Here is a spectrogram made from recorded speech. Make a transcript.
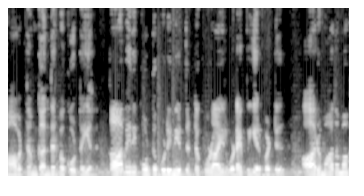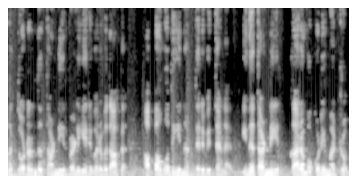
மாவட்டம் கந்தர்வக்கோட்டையில் காவிரி கூட்டு குடிநீர் திட்ட குழாயில் உடைப்பு ஏற்பட்டு ஆறு மாதமாக தொடர்ந்து தண்ணீர் வெளியேறி வருவதாக அப்பகுதியினர் தெரிவித்தனர். இந்த தண்ணீர் கரம்பக்குடி மற்றும்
